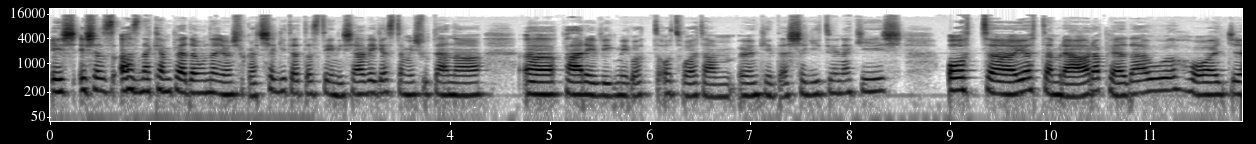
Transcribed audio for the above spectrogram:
és, és az, az nekem például nagyon sokat segített, azt én is elvégeztem, és utána pár évig még ott, ott voltam önkéntes segítőnek is. Ott jöttem rá arra például, hogy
